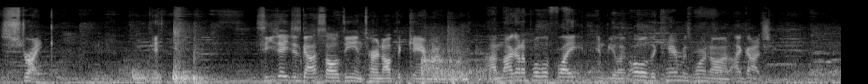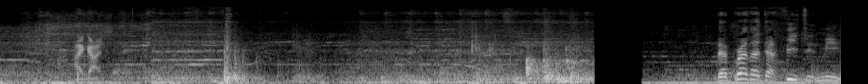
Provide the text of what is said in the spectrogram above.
strike. It- CJ just got salty and turned off the camera. I'm not gonna pull a flight and be like, oh, the cameras weren't on. I got you. I got you. The brother defeated me,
